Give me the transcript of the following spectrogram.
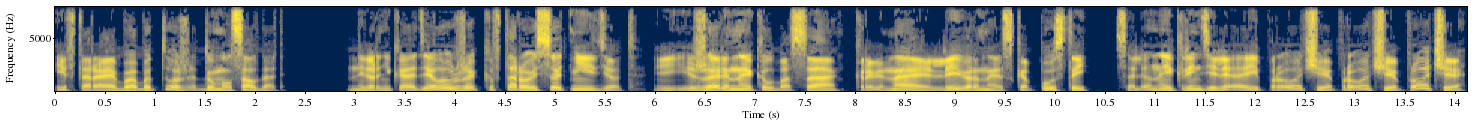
И вторая баба тоже, думал солдат. Наверняка дело уже ко второй сотне идет. И жареная колбаса, кровяная, ливерная, с капустой, соленые кренделя и прочее, прочее, прочее.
